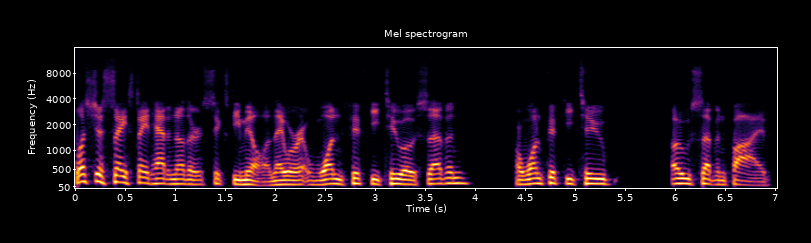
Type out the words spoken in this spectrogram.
let's just say State had another 60 mil and they were at 152.07 or 152.075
